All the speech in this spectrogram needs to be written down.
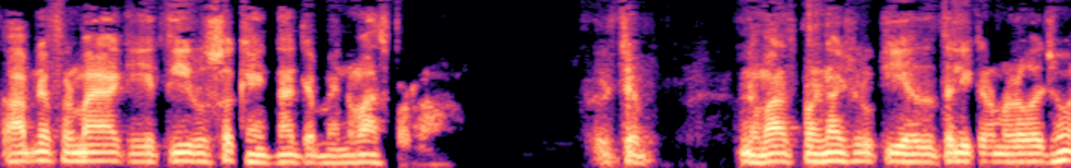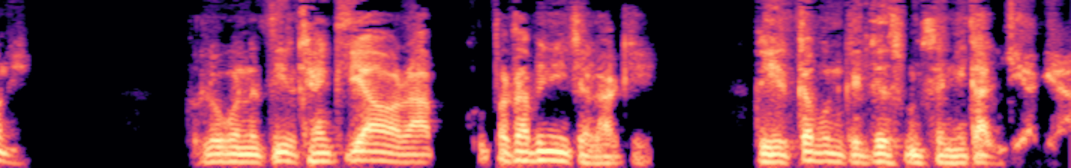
تو آپ نے فرمایا کہ یہ تیر اس وقت کھینچنا جب میں نماز پڑھ رہا ہوں۔ جب نماز پڑھنا شروع کی، حضرت علی کرم اللہ وجہ نے، تو لوگوں نے تیر کھینچ لیا اور آپ کو پتہ بھی نہیں چلا کہ تیر کب ان کے جسم سے نکال دیا گیا۔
